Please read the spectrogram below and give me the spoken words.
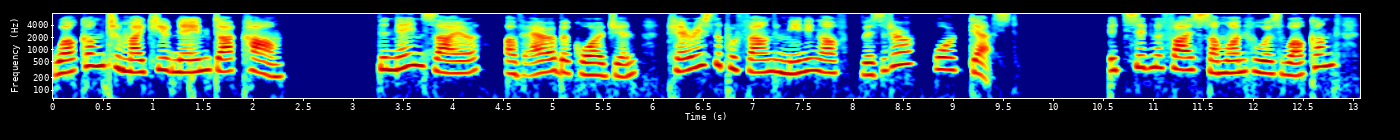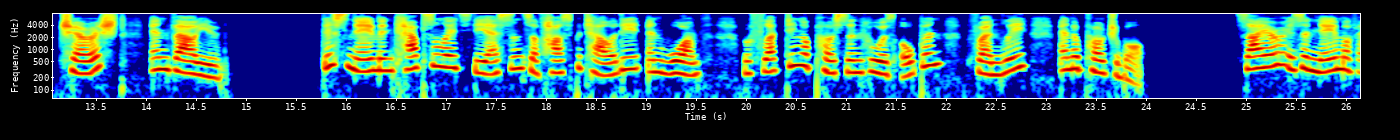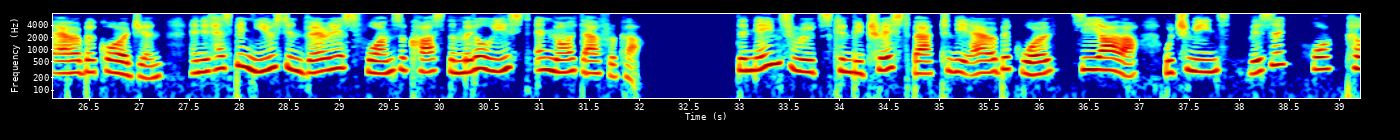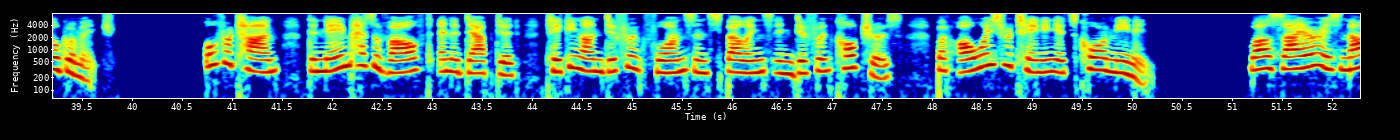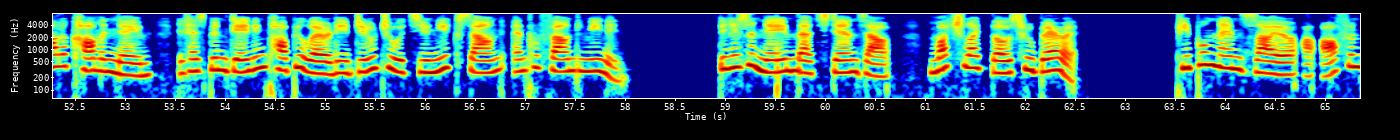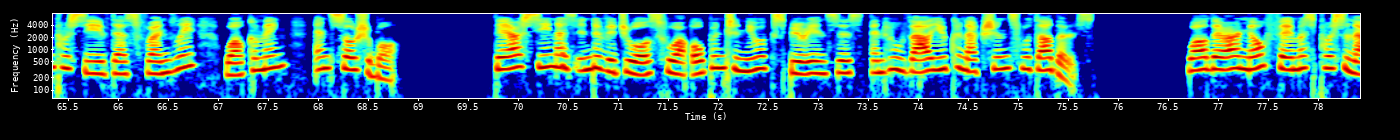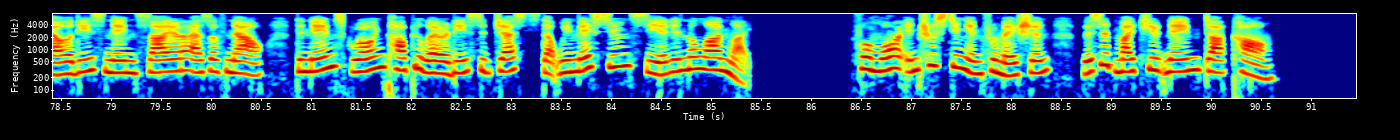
Welcome to mycutename.com. The name Zyair, of Arabic origin, carries the profound meaning of visitor or guest. It signifies someone who is welcomed, cherished, and valued. This name encapsulates the essence of hospitality and warmth, reflecting a person who is open, friendly, and approachable. Zyair is a name of Arabic origin, and it has been used in various forms across the Middle East and North Africa. The name's roots can be traced back to the Arabic word, ziyara, which means visit or pilgrimage. Over time, the name has evolved and adapted, taking on different forms and spellings in different cultures, but always retaining its core meaning. While Zyair is not a common name, it has been gaining popularity due to its unique sound and profound meaning. It is a name that stands out, much like those who bear it. People named Zyair are often perceived as friendly, welcoming, and sociable. They are seen as individuals who are open to new experiences and who value connections with others. While there are no famous personalities named Zyair as of now, the name's growing popularity suggests that we may soon see it in the limelight. For more interesting information, visit mycutename.com.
